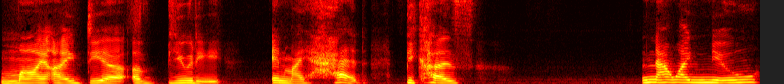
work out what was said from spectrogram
my idea of beauty in my head because now I knew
